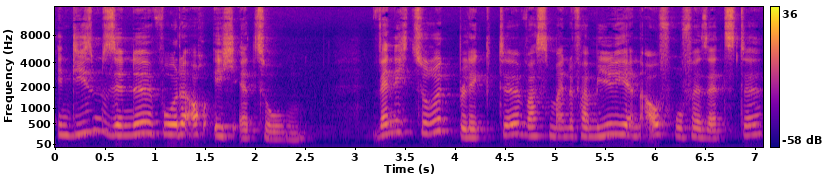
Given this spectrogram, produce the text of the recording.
in diesem Sinne wurde auch ich erzogen. Wenn ich zurückblickte, was meine Familie in Aufruhr versetzte,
